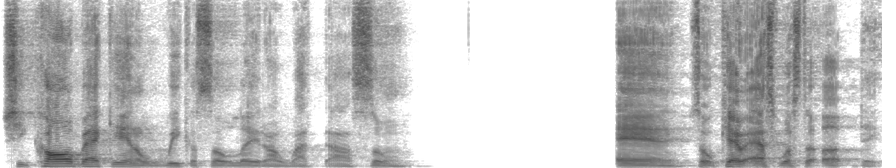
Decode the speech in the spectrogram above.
She called back in a week or so later, I assume. And so Kevin asked, What's the update?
